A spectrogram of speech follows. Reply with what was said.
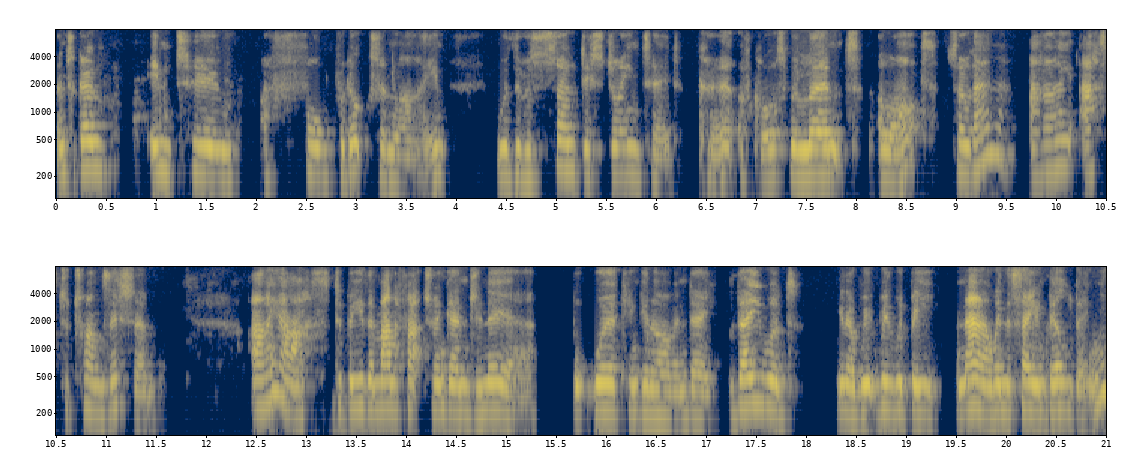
and to go into a full production line was it was so disjointed. Kurt, of course, we learnt a lot. So then I asked to transition. I asked to be the manufacturing engineer, but working in R&D. They would, you know, we, we would be now in the same building,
